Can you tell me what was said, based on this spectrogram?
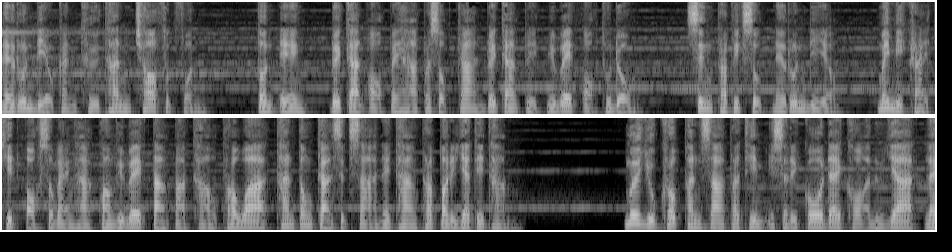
ในรุ่นเดียวกันคือท่านชอบฝึกฝน ตนเองด้วยการออกไปหาประสบการณ์ด้วยการปลีกวิเวกออกทุดง ซึ่งพระภิกษุในรุ่นเดียว ไม่มีใครคิดออกแสวงหาความวิเวกตามป่าเขา เพราะว่าท่านต้องการศึกษาในทางพระปริยัติธรรม เมื่ออยู่ครบพรรษาพระทิมอิสริโกได้ขออนุญาตและ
